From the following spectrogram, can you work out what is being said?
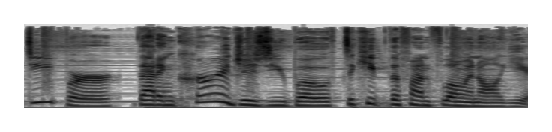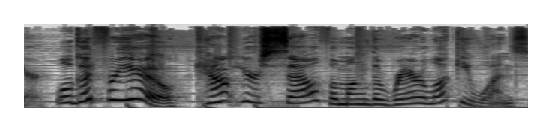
deeper that encourages you both to keep the fun flowing all year. Well, good for you! Count yourself among the rare lucky ones.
